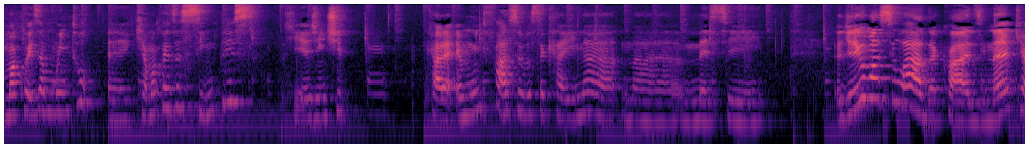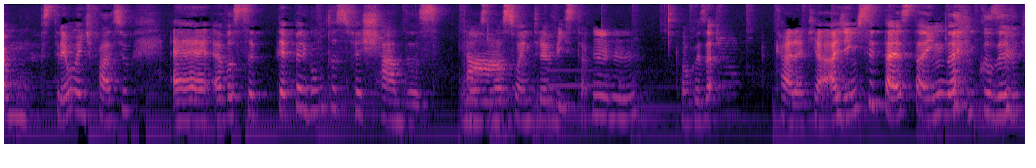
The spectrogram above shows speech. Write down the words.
Uma coisa muito. é, que é uma coisa simples, que a gente. Cara, é muito fácil você cair na, na, nesse. Eu diria uma cilada quase, né? Que é extremamente fácil. É, é você ter perguntas fechadas na, Tá. na sua entrevista. Uhum. Uma coisa. Cara, que a, a gente se testa ainda, inclusive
